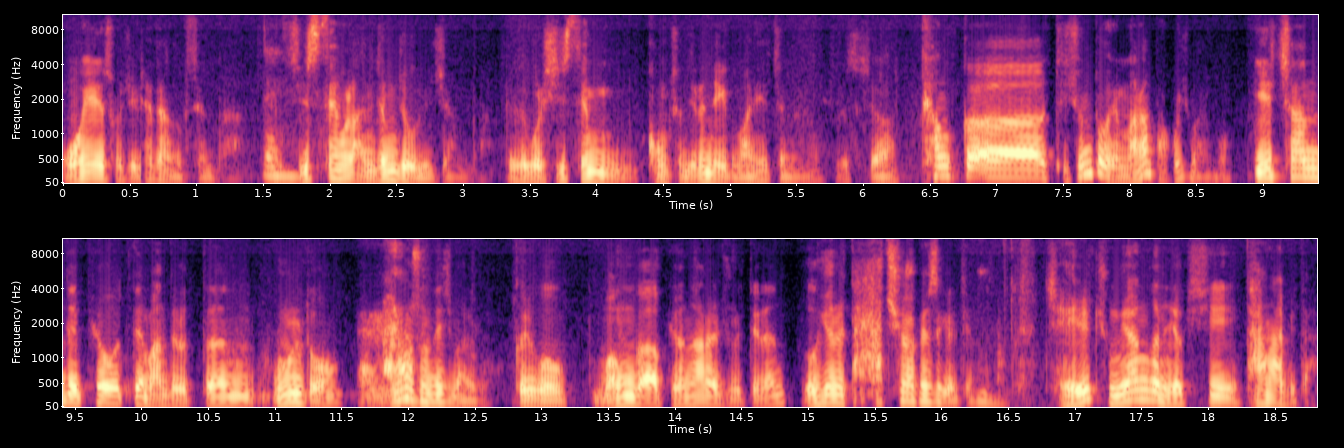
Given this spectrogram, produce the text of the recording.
오해의 소지를 최대한 없앤다. 네. 시스템을 안정적으로 유지한다. 그래서 우리 시스템 공천 이런 얘기도 많이 했잖아요. 그래서 제가 평가 기준도 웬만하면 바꾸지 말고 이해찬 대표 때 만들었던 룰도 웬만하면 손대지 말고 그리고 뭔가 변화를 줄 때는 의견을 다 취합해서 결정합니다. 제일 중요한 거는 역시 단합이다.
